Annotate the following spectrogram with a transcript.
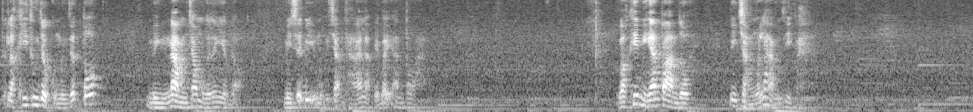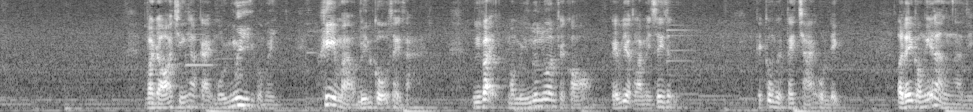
Tức là khi thu nhập của mình rất tốt, mình nằm trong một cái doanh nghiệp đó, mình sẽ bị một cái trạng thái là cái bẫy an toàn. Và khi mình an toàn rồi, mình chẳng muốn làm cái gì cả. Và đó chính là cái mối nguy của mình khi mà biến cố xảy ra. Vì vậy mà mình luôn luôn phải có cái việc là mình xây dựng cái công việc tay trái ổn định. Ở đây có nghĩa là là gì?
